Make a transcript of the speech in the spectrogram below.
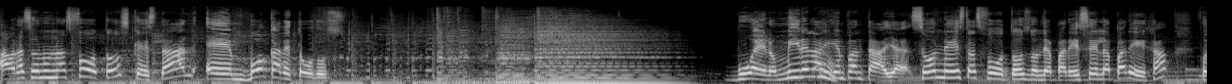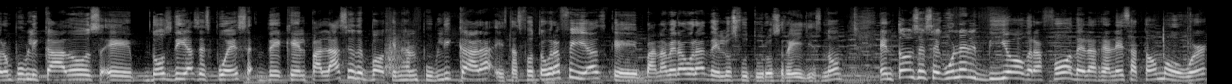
Ahora son unas fotos que están en boca de todos. Bueno, mírenla ahí en pantalla. Son estas fotos donde aparece la pareja. Fueron publicados eh, dos días después de que el Palacio de Buckingham publicara estas fotografías que van a ver ahora de los futuros reyes, ¿no? Entonces, según el biógrafo de la realeza Tom Ower,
